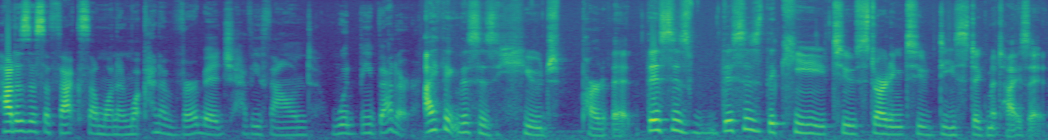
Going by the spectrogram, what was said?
how does this affect someone and what kind of verbiage have you found would be better? I think this is a huge part of it. This is this is the key to starting to destigmatize it.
